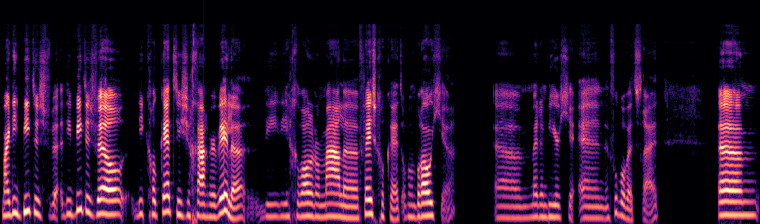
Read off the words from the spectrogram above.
Maar die biedt, dus, die biedt dus wel die kroket die ze graag weer willen, die, die gewone normale vleeskroket op een broodje. Ehm, met een biertje en een voetbalwedstrijd. Um,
